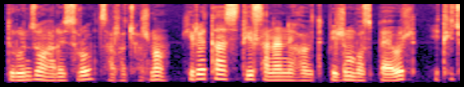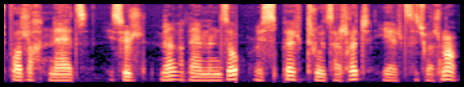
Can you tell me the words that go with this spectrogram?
419 руу залгаж болно. Хэрвээ та сэтгэл санааны хувьд бэлэн бус байвал итгэж болох найз эсвэл 1800 respect руу залгаж ярилцаж болно.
